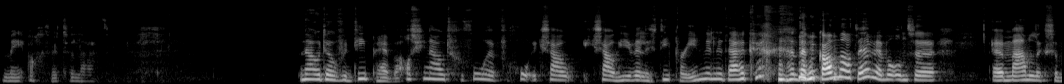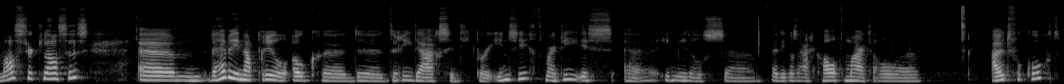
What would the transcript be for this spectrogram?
mee achter te laten. Nou, het over diep hebben. Als je nou het gevoel hebt van, goh, ik zou, ik zou hier wel eens dieper in willen duiken, dan kan dat. Hè? We hebben onze eh, maandelijkse masterclasses. Ehm, we hebben in april ook eh, de driedaagse dieper inzicht, maar die is eh, inmiddels, die was eigenlijk half maart al uitverkocht.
